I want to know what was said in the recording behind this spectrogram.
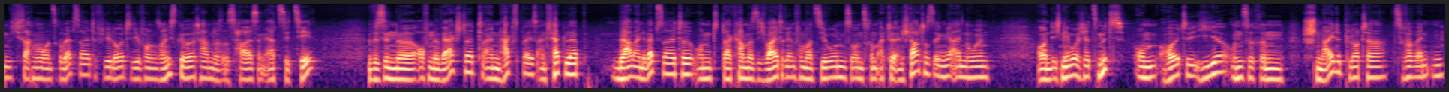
Ich sage mal unsere Webseite für die Leute, die von uns noch nichts gehört haben. Das ist HSMRCC. Wir sind eine offene Werkstatt, ein Hackspace, ein FabLab. Wir haben eine Webseite und da kann man sich weitere Informationen zu unserem aktuellen Status irgendwie einholen. Und ich nehme euch jetzt mit, um heute hier unseren Schneideplotter zu verwenden.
